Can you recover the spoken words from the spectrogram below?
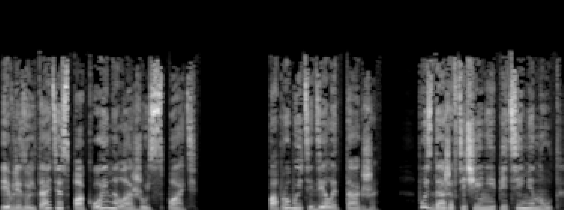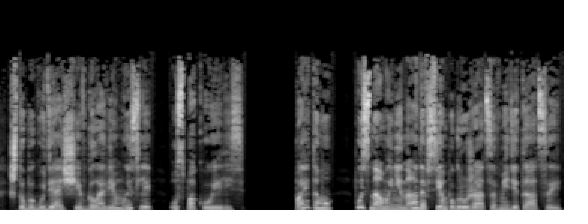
и в результате спокойно ложусь спать. Попробуйте делать так же. Пусть даже в течение пяти минут, чтобы гудящие в голове мысли успокоились. Поэтому, пусть нам и не надо всем погружаться в медитации,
